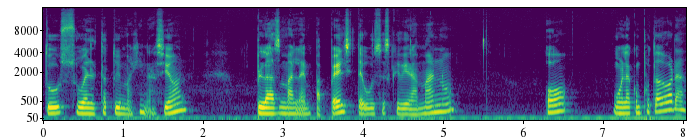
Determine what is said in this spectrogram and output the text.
Tú suelta tu imaginación, plásmala en papel si te gusta escribir a mano, o o en la computadora,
